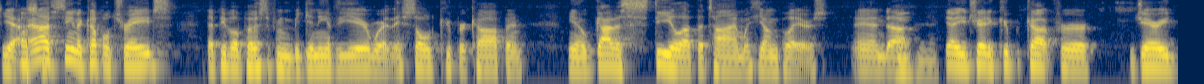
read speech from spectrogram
Yeah, Also- and I've seen a couple trades that people have posted from the beginning of the year where they sold Cooper Kupp and you know got a steal at the time with young players. And uh, Mhm. yeah, you traded Cooper Kupp for Jerry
